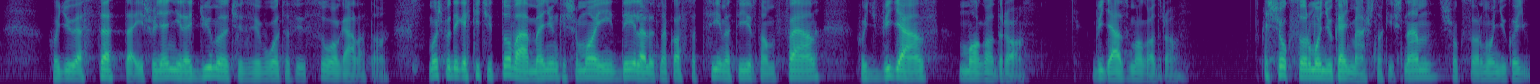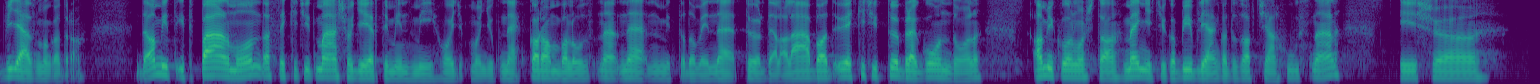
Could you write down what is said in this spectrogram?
hogy ő ezt tette, és hogy ennyire gyümölcsöző volt az ő szolgálata. Most pedig egy kicsit tovább menjünk, és a mai délelőttnek azt a címet írtam fel, hogy vigyázz magadra. Vigyázz magadra. És sokszor mondjuk egymásnak is, nem? Sokszor mondjuk, hogy vigyázz magadra. De amit itt Pál mond, azt egy kicsit máshogy érti, mint mi, hogy mondjuk ne karambalóz, ne, ne, mit tudom én, ne törd el a lábad. Ő egy kicsit többre gondol, amikor most a, megnyitjuk a Bibliánkat az Abcsál 20-nál, és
